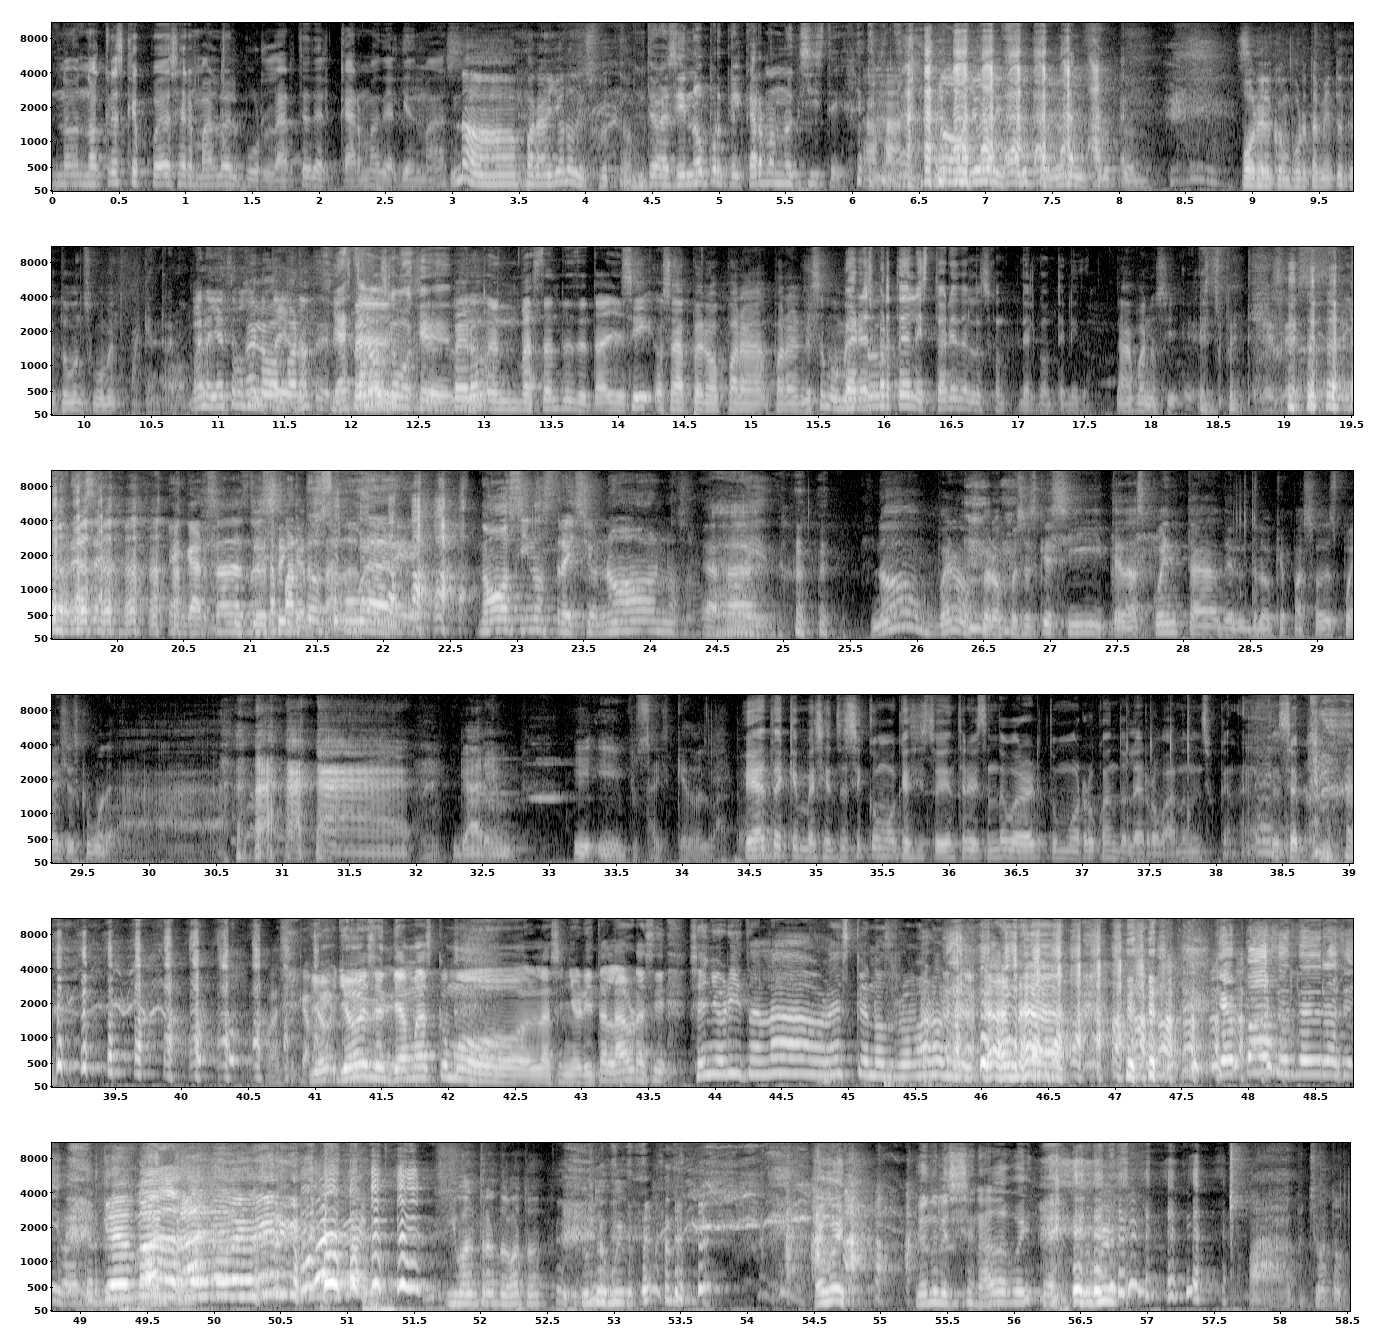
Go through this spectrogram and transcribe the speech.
¿No. ¿No crees que puede ser malo el burlarte del karma de alguien más? No, para yo lo disfruto. Te va a decir, no, porque el karma no existe. Ajá. No, yo lo disfruto, yo lo disfruto. Por el comportamiento que tuvo en su momento. ¿Para qué entramos? Bueno, ya estamos en detalles, ¿no? Ya Pero- estamos como que... pero- En bastantes detalles. Sí, o sea, pero para, para en ese momento... Pero es parte de la historia de los, del contenido. Ah, bueno, sí. Es. Es- es- historias en- engarzadas, ¿no? Esa parte engarzadas. oscura de. No, sí nos traicionó, nos. Ajá. No, bueno, pero pues es que sí te das cuenta de, de lo que pasó después y es como de... Ah, got him. Y, y pues ahí quedó el vato. Fíjate que me siento así como que si estoy entrevistando a Guerrero tu morro cuando le robaron en su canal. Entonces, Yo, Básicamente. yo me sentía más como la señorita Laura, así, señorita Laura, es que nos robaron el canal. ¿qué pasa, desgracia? Y va a entrar tu ¿Qué pasa? Iba entrando el vato. ¿Dónde, güey? Eh, güey, yo no les hice nada, güey. Ah, pinche vato.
